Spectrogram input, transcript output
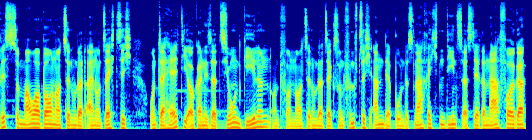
Bis zum Mauerbau 1961 unterhält die Organisation Gehlen und von 1956 an der Bundesnachrichtendienst als deren Nachfolger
